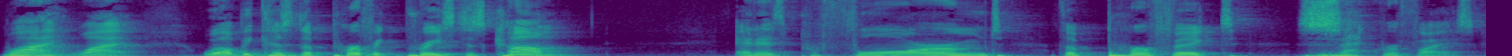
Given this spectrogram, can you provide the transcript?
Why? Why? Well, because the perfect priest has come and has performed the perfect sacrifice.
